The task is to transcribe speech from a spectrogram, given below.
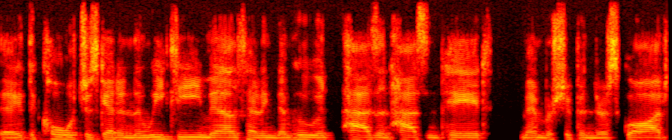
The, the coaches getting a weekly email telling them who has and hasn't paid membership in their squad.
